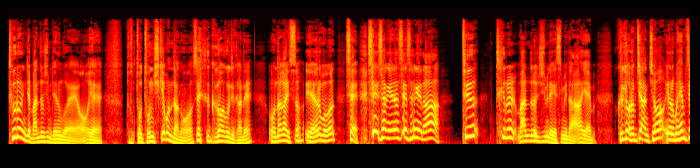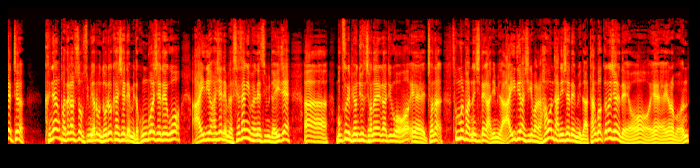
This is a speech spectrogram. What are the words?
틀을 이제 만들어주시면 되는 거예요. 예. 돈, 돈, 돈 쉽게 번다, 너. 세, 그거 하고 이제 가네. 어, 나가 있어. 예, 여러분. 세, 세상에나, 세상에나. 트, 틀을 만들어주시면 되겠습니다. 예. 그렇게 어렵지 않죠? 여러분, 햄 세트. 그냥 받아갈 수 없습니다. 여러분 노력하셔야 됩니다. 공부하셔야 되고 아이디어 하셔야 됩니다. 세상이 변했습니다. 이제 아, 목소리 변주해서 전화해가지고 예, 전화 선물 받는 시대가 아닙니다. 아이디어 하시기 바랍니다. 학원 다니셔야 됩니다. 단과 끊으셔야 돼요. 예, 여러분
